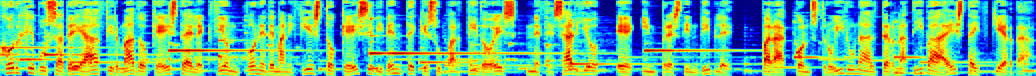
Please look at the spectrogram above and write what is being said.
Jorge Busadé ha afirmado que esta elección pone de manifiesto que es evidente que su partido es necesario e imprescindible para construir una alternativa a esta izquierda.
